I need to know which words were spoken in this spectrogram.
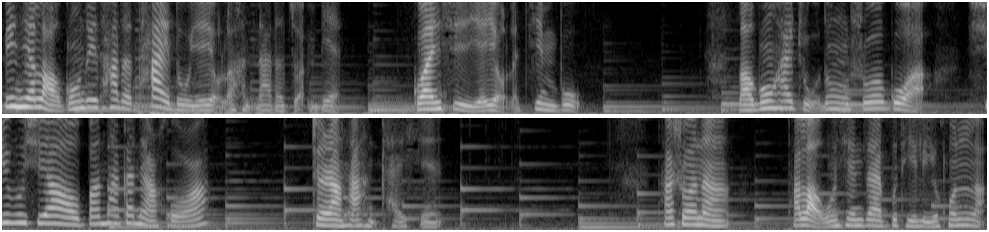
并且老公对她的态度也有了很大的转变，关系也有了进步。老公还主动说过需不需要帮他干点活，这让她很开心。她说呢，她老公现在不提离婚了，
